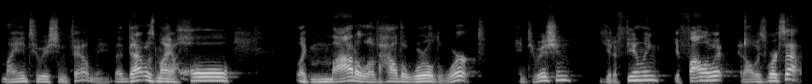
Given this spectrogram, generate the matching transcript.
My intuition failed me. That, that was my whole like model of how the world worked. Intuition, you get a feeling, you follow it, it always works out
